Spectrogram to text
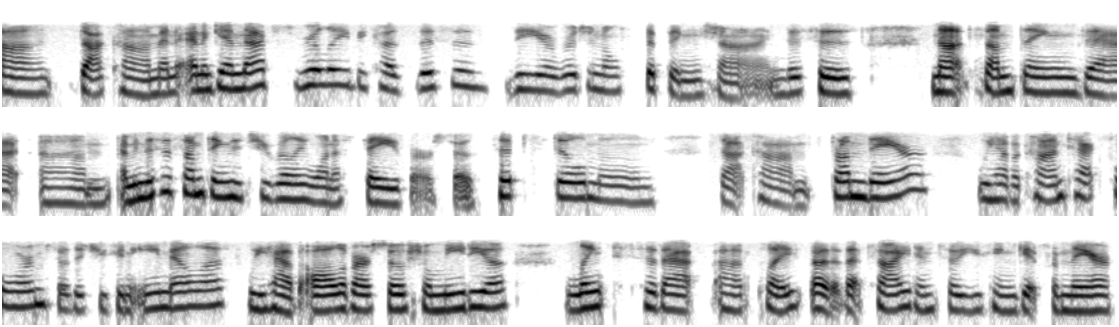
uh, dot com, and and again, that's really because this is the original sipping shine. This is not something that um, I mean, this is something that you really want to savor. So sipstillmoon.com. From there, we have a contact form so that you can email us. We have all of our social media linked to that uh, place, uh, that site, and so you can get from there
